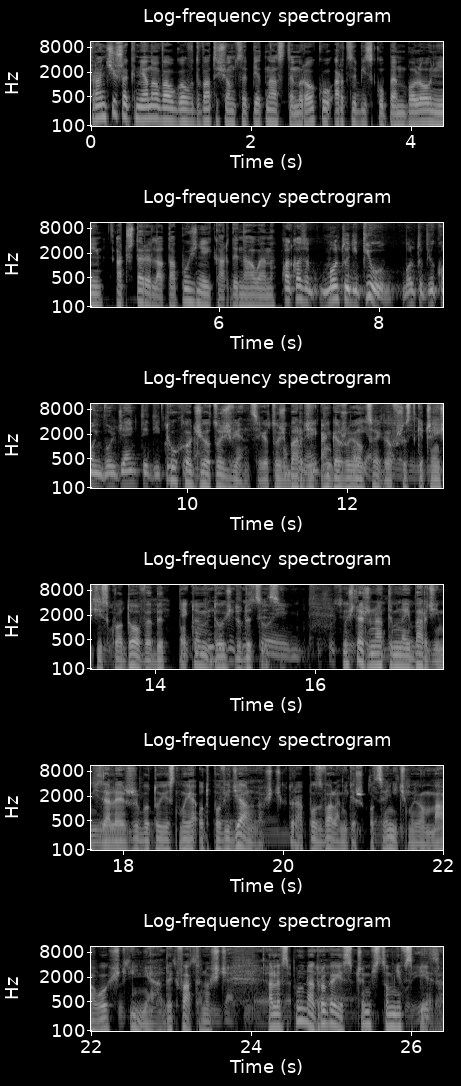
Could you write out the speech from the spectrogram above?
Franciszek mianował go w 2015 roku arcybiskupem Bolonii, a cztery lata później kardynałem. Tu chodzi o coś więcej, o coś bardziej angażującego wszystkie części składowe, by potem dojść do decyzji. Myślę, że na tym najbardziej mi zależy, bo to jest moja odpowiedzialność, która pozwala mi też ocenić moją małość i nieadekwatność, ale wspólna droga jest czymś, co mnie wspiera.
